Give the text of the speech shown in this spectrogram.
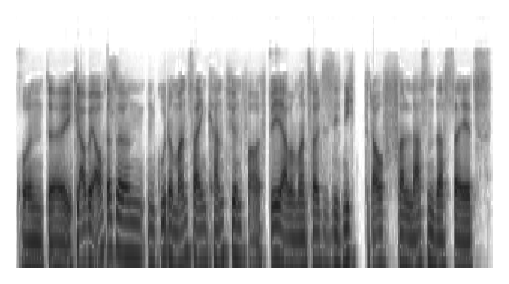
Und äh, ich glaube auch, dass er ein, ein, guter Mann sein kann für den VfB, aber man sollte sich nicht darauf verlassen, dass da jetzt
